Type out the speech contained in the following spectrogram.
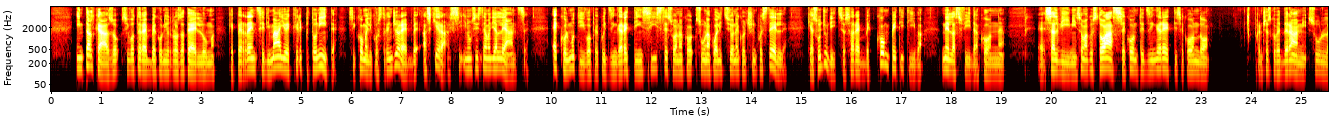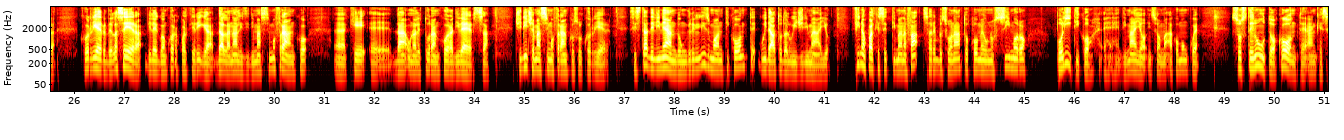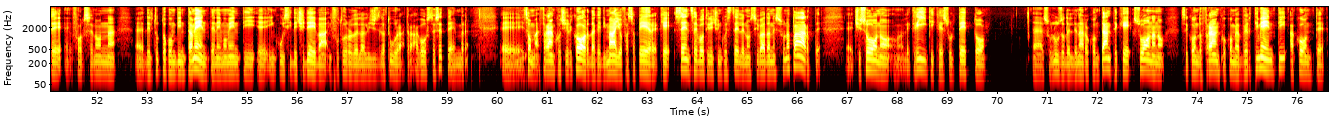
In tal caso si voterebbe con il Rosatellum, che per Renzi e Di Maio è criptonite, siccome li costringerebbe a schierarsi in un sistema di alleanze. Ecco il motivo per cui Zingaretti insiste su una, co- su una coalizione col 5 Stelle, che a suo giudizio sarebbe competitiva nella sfida con eh, Salvini. Insomma, questo asse Conte-Zingaretti, secondo Francesco Verderami, sul Corriere della Sera, vi leggo ancora qualche riga dall'analisi di Massimo Franco, eh, che eh, dà una lettura ancora diversa. Ci dice Massimo Franco sul Corriere, si sta delineando un grillismo anticonte guidato da Luigi Di Maio. Fino a qualche settimana fa sarebbe suonato come un ossimoro politico. Eh, di Maio, insomma, ha comunque sostenuto Conte, anche se eh, forse non eh, del tutto convintamente nei momenti eh, in cui si decideva il futuro della legislatura tra agosto e settembre. Eh, insomma, Franco ci ricorda che Di Maio fa sapere che senza i voti dei 5 Stelle non si va da nessuna parte, eh, ci sono le critiche sul tetto sull'uso del denaro contante che suonano, secondo Franco, come avvertimenti a Conte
